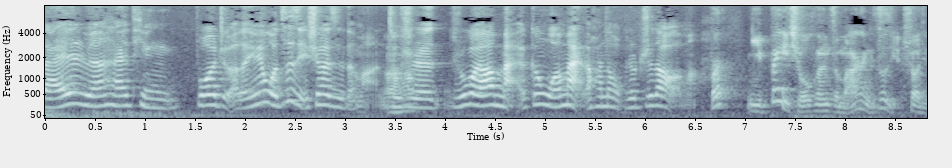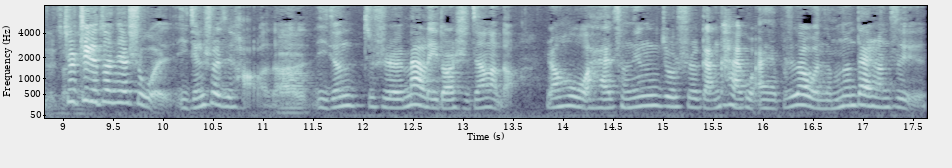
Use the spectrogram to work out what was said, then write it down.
来源还挺波折的，因为我自己设计的嘛。就是如果要买跟我买的话，那我不就知道了吗？不是你被求婚，怎么还是你自己设计的？就这个钻戒是我已经设计好了的，已经就是卖了一段时间了的。然后我还曾经就是感慨过，哎呀，不知道我能不能戴上自己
